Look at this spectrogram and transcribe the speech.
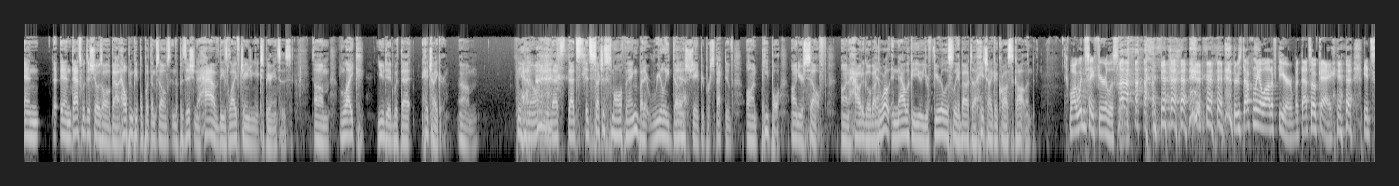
And and that's what this show is all about helping people put themselves in the position to have these life changing experiences, um, like you did with that hitchhiker. Um, yeah. You know, I mean, that's that's it's such a small thing, but it really does yeah. shape your perspective on people, on yourself, on how to go about yeah. the world. And now look at you, you're fearlessly about to hitchhike across Scotland. Well, I wouldn't say fearlessly. There's definitely a lot of fear, but that's okay. it's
